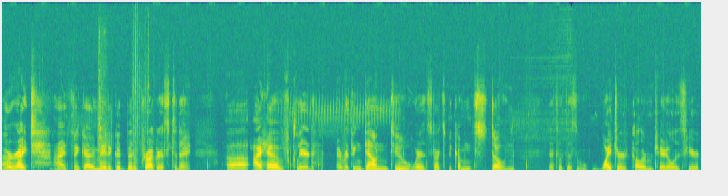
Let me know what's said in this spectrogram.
Alright, I think I made a good bit of progress today. Uh, I have cleared everything down to where it starts becoming stone. That's what this whiter color material is here.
